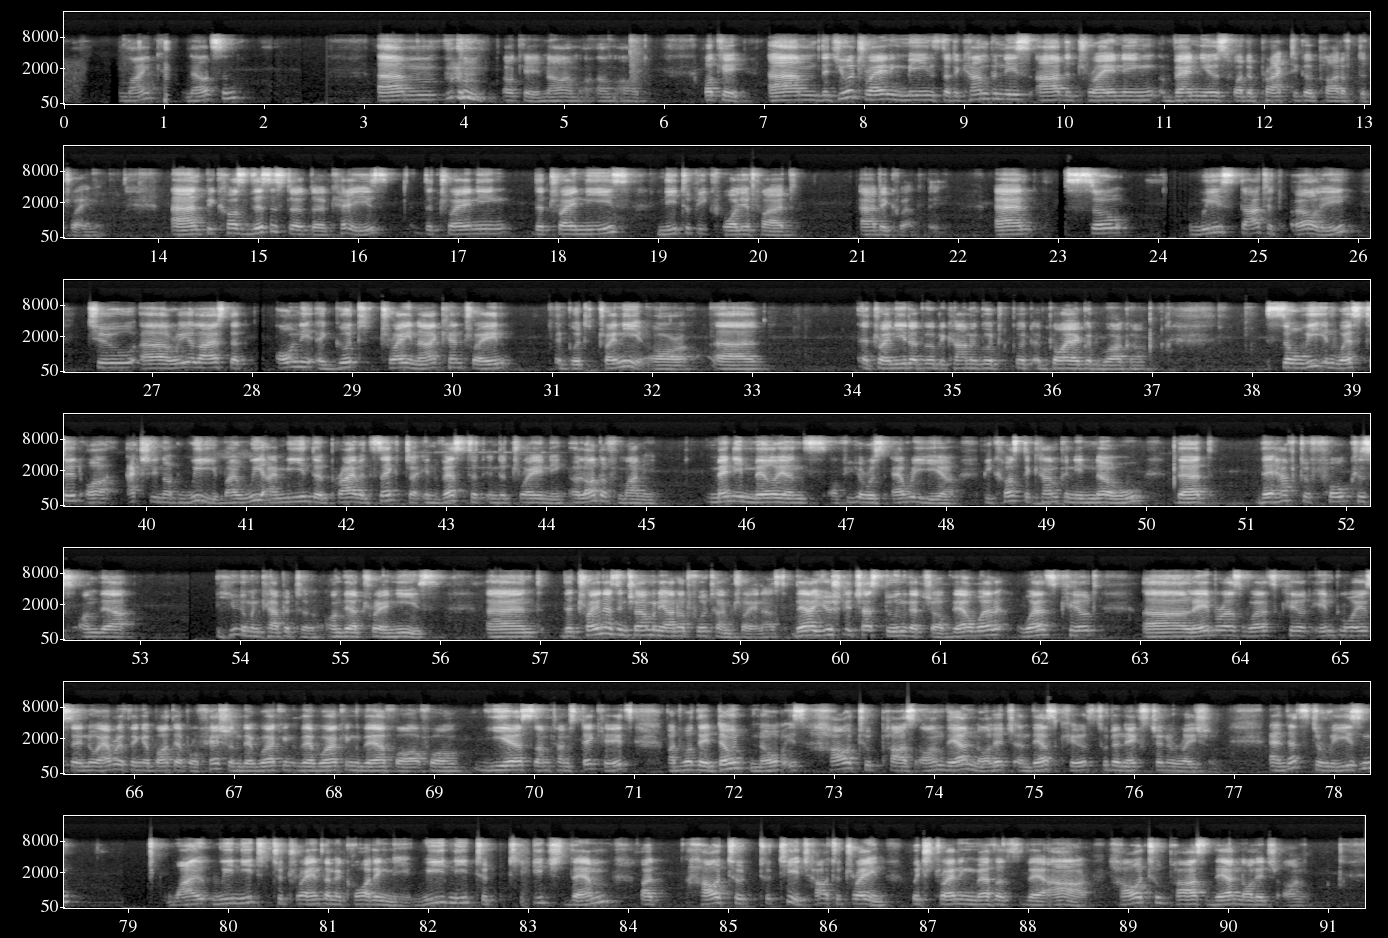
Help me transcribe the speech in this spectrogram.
mic nelson um, okay, now I'm, I'm out. Okay, um, the dual training means that the companies are the training venues for the practical part of the training. And because this is the, the case, the training, the trainees need to be qualified adequately. And so we started early to uh, realize that only a good trainer can train a good trainee or uh, a trainee that will become a good good employer, good worker. So we invested, or actually not we, by we I mean the private sector invested in the training a lot of money, many millions of euros every year, because the company know that they have to focus on their human capital, on their trainees. And the trainers in Germany are not full-time trainers. They are usually just doing their job. They are well well skilled uh, laborers, well skilled employees. They know everything about their profession. They're working they're working there for for years, sometimes decades. But what they don't know is how to pass on their knowledge and their skills to the next generation. And that's the reason why we need to train them accordingly. We need to teach them uh, how to, to teach, how to train, which training methods there are, how to pass their knowledge on.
